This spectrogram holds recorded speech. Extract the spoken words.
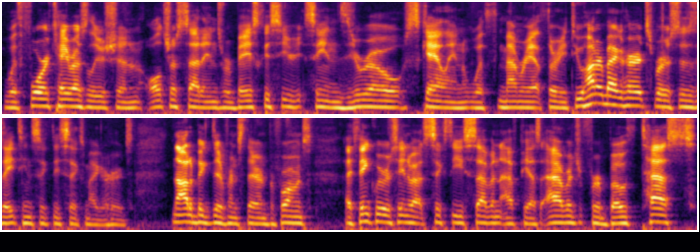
with 4K resolution, ultra settings, we're basically see, seeing zero scaling with memory at 3200 megahertz versus 1866 megahertz. Not a big difference there in performance. I think we were seeing about 67 FPS average for both tests,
